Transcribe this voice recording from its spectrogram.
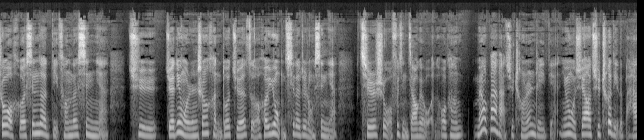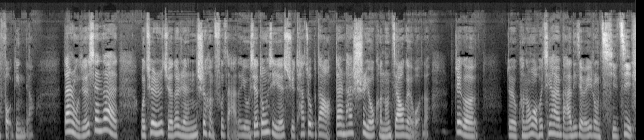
说我核心的底层的信念，去决定我人生很多抉择和勇气的这种信念，其实是我父亲教给我的，我可能没有办法去承认这一点，因为我需要去彻底的把它否定掉。但是我觉得现在，我确实觉得人是很复杂的，有些东西也许他做不到，但是他是有可能教给我的。这个，对，可能我会倾向于把它理解为一种奇迹。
